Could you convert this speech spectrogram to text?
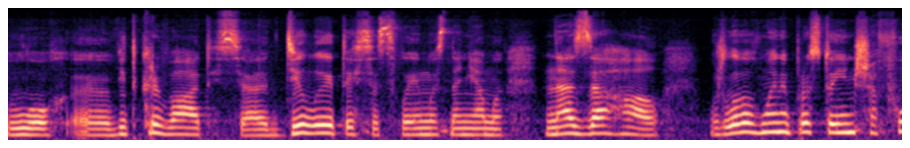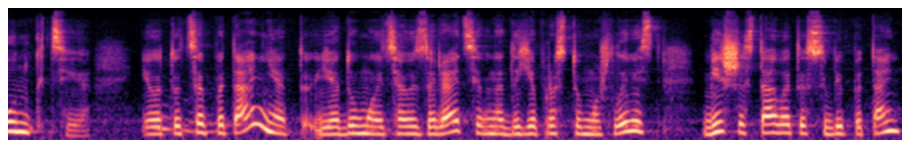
блог, е, відкриватися, ділитися своїми знаннями на загал. Можливо, в мене просто інша функція. І от це питання, я думаю, ця ізоляція вона дає просто можливість більше ставити собі питань.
